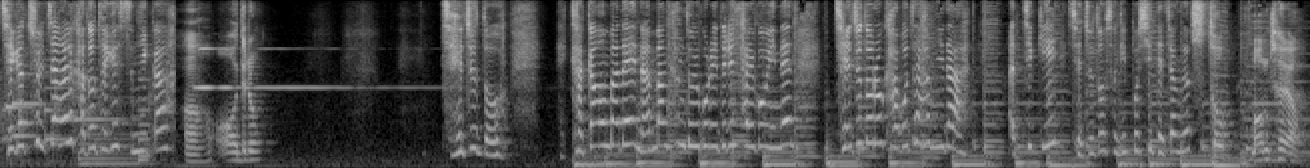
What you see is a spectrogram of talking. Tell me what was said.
제가 출장을 가도 되겠습니까? 어, 어디로? 제주도. 가까운 바다에 남방 큰돌고래들이 살고 있는 제주도로 가보자 합니다. 아, 특히 제주도 서귀포시 대정읍 스톱 멈춰요.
